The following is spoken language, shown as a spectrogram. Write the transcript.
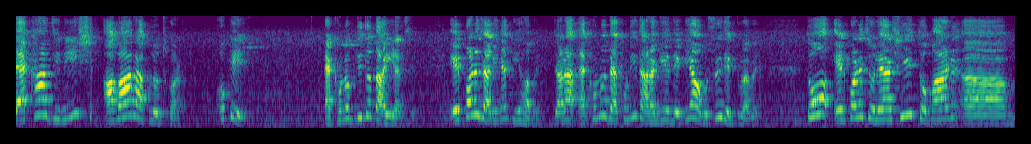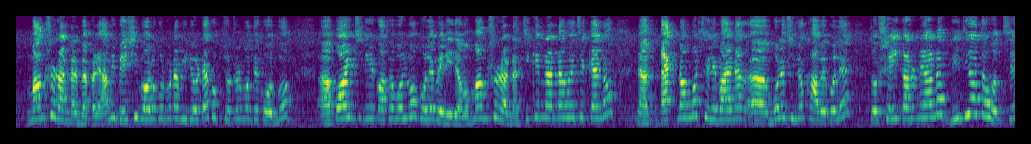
দেখা জিনিস আবার আপলোড করা। ওকে এখন অবধি তো তাই আছে। এরপরে জানি না কি হবে। যারা এখনও দেখোনি, তারা গিয়ে দেখলে অবশ্যই দেখতে পাবে। তো এরপরে চলে আসি তোমার মাংস রান্নার ব্যাপারে। আমি বেশি বড় করব না, ভিডিওটা খুব ছোটোর মধ্যে করব। পয়েন্ট নিয়ে কথা বলব, বলে বেরিয়ে যাব। মাংস রান্না চিকেন রান্না হয়েছে কেন? না, এক নম্বর ছেলে বায়না বলেছিল খাবে বলে। তো সেই কারণে আনা। দ্বিতীয়ত হচ্ছে,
